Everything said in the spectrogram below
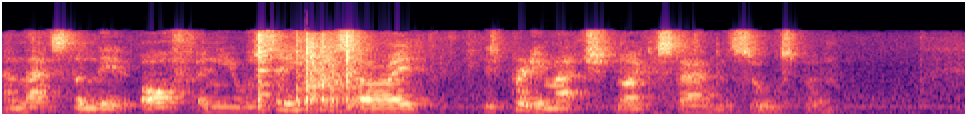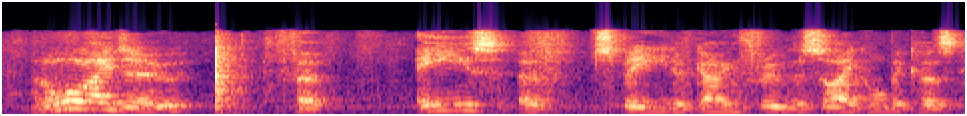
and that's the lid off and you will see inside is pretty much like a standard saucepan. And all I do for ease of speed of going through the cycle because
